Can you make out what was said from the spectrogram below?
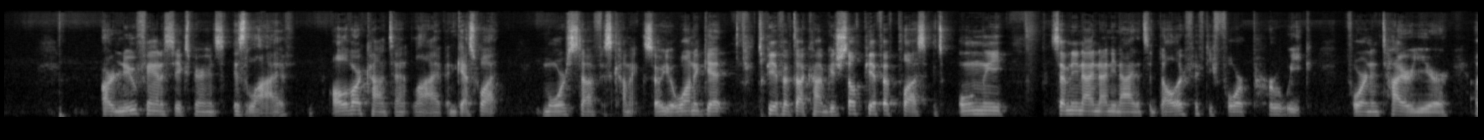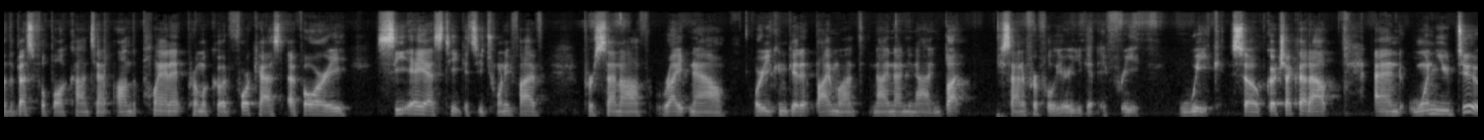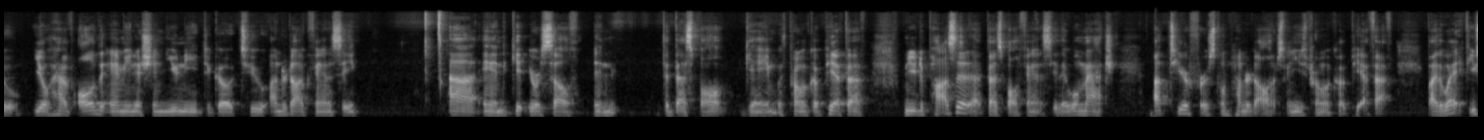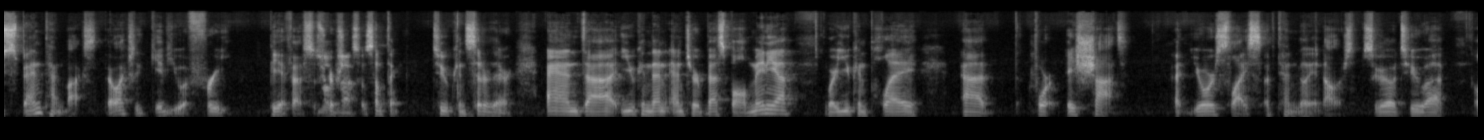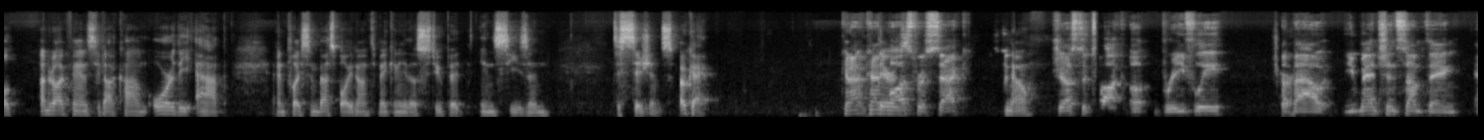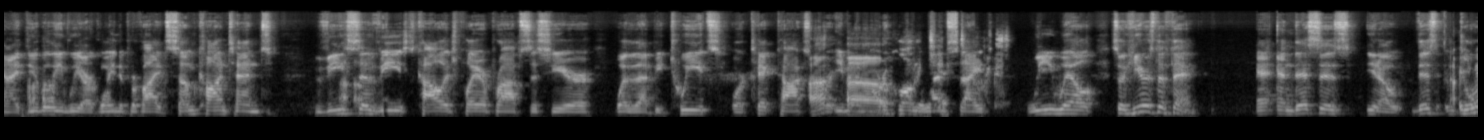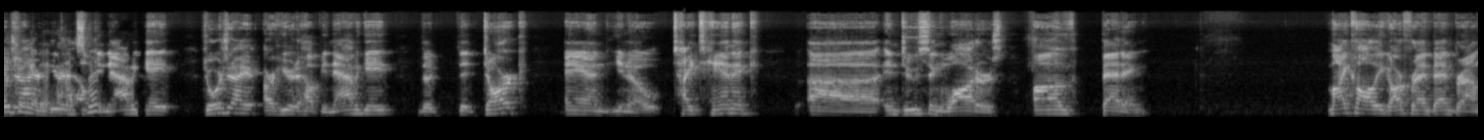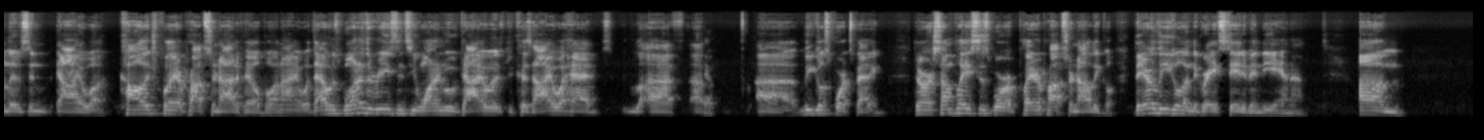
our new fantasy experience is live, all of our content live, and guess what? More stuff is coming. So you'll want to get to pff.com, get yourself PFF Plus. It's only $79.99. It's $1.54 per week for an entire year of the best football content on the planet. Promo code forecast F O R E C A S T gets you 25% off right now, or you can get it by month, $9.99. But if you sign up for a full year, you get a free week. So go check that out. And when you do, you'll have all the ammunition you need to go to Underdog Fantasy uh, and get yourself in the best ball game with promo code PFF. When you deposit at Best Ball Fantasy, they will match up to your first $100 when you use promo code PFF. By the way, if you spend 10 bucks, they'll actually give you a free PFF subscription. So something to consider there. And uh, you can then enter Best Ball Mania, where you can play uh, for a shot at your slice of $10 million. So go to uh, underdogfantasy.com or the app and play some best ball. You don't have to make any of those stupid in season decisions. Okay. Can I, can I pause for a sec No. just to talk uh, briefly Sure. about you mentioned something, and I do Uh-oh. believe we are going to provide some content vis-a-vis college player props this year, whether that be tweets or TikToks or even an article on the website. TikToks. We will. So here's the thing, and, and this is you know this Are George and I are an here to help you navigate. George and I are here to help you navigate the the dark and you know Titanic uh, inducing waters of betting. My colleague, our friend Ben Brown, lives in Iowa. College player props are not available in Iowa. That was one of the reasons he wanted to move to Iowa, is because Iowa had uh, uh, Yep. uh, legal sports betting. There are some places where player props are not legal. They are legal in the great state of Indiana. Um,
